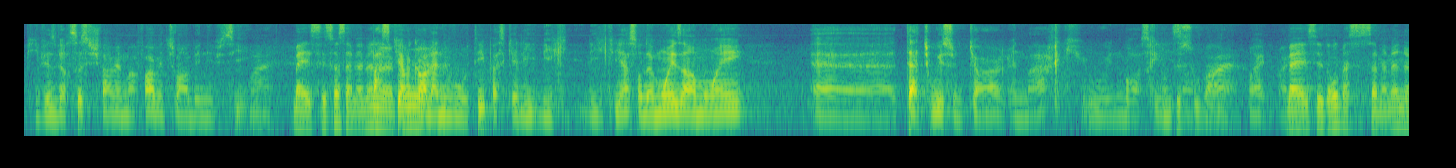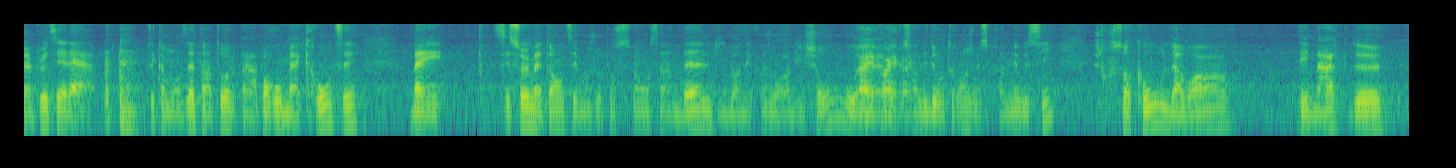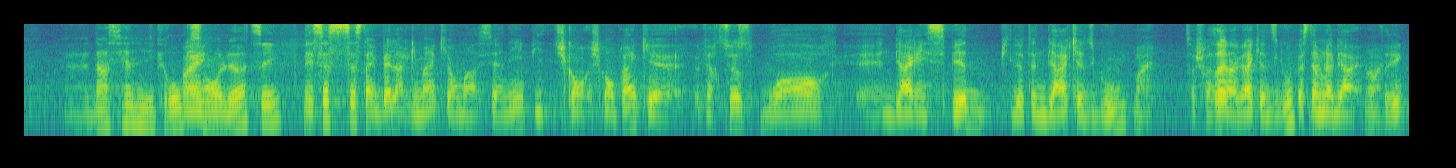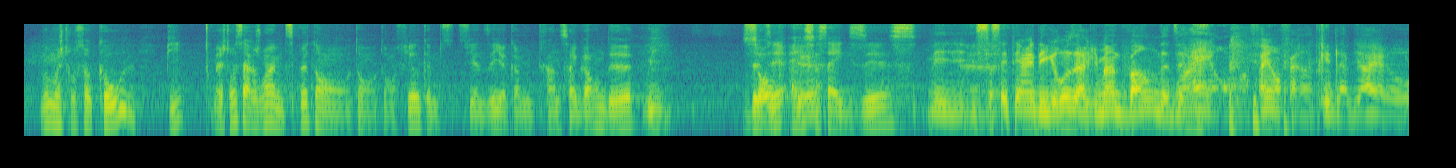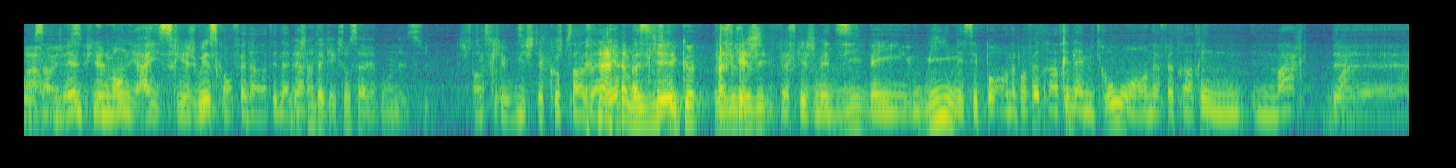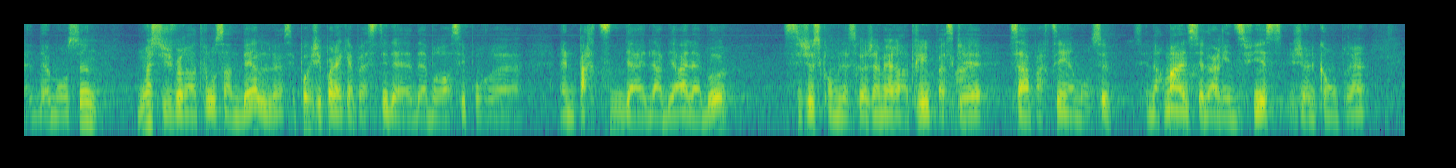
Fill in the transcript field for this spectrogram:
Puis vice-versa, si je fais la même affaire, mais tu vas en bénéficier. Ouais. Ben, c'est ça, ça m'amène Parce qu'il y a peu, encore la nouveauté, parce que les, les- les clients sont de moins en moins euh, tatoués sur le cœur une marque ou une brasserie. un peu sont- ouvert. Ouais, ouais. Ben, c'est drôle parce que ça m'amène un peu, tu sais, à la- comme on disait tantôt par rapport au macro, tu sais. Ben, c'est sûr, mettons, tu sais, moi, je vais pas souvent au Centre Bell, puis bon, des fois, je vais voir des shows. ou, Ouais, euh, ouais, ouais. Vidéotron, je me suis promené aussi. Je trouve ça cool d'avoir des marques de euh, d'anciennes micros qui sont là, tu sais. Mais ça, ça c'est un bel argument qu'ils ont mentionné. Puis je, com- je comprends que versus boire euh, une bière insipide, puis là, tu as une bière qui a du goût, Ouais. tu vas choisir la bière qui a du goût parce que tu aimes la bière. Ouais. tu sais. Moi, moi, je trouve ça cool. Puis, ben, je trouve que ça rejoint un petit peu ton, ton, ton feel, comme tu, tu viens de dire, il y a comme 30 secondes, de, Oui. De Sauf dire, hey, ça, ça existe. Mais ça, c'était un des gros arguments de vente, de dire, Ouais. hey, on, enfin, on fait rentrer de la bière au Ouais, ouais. Puis là, le monde, ah, ils se réjouissent qu'on fait rentrer de la bière. je sens que tu as quelque chose à répondre là-dessus. Je pense que oui, je te coupe sans arrêt. parce que, je t'écoute. Parce que, je, parce que je me dis, ben oui, mais c'est pas, on n'a pas fait rentrer de la micro, on a fait rentrer une, une marque de, de Molson. Moi, si je veux rentrer au Centre Bell, c'est pas que j'ai pas la capacité de, de brasser pour euh, une partie de la, de la bière là-bas. C'est juste qu'on me laissera jamais rentrer parce que ça appartient à Molson. C'est normal, c'est leur édifice, je le comprends.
